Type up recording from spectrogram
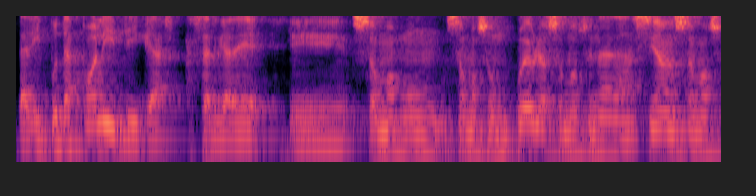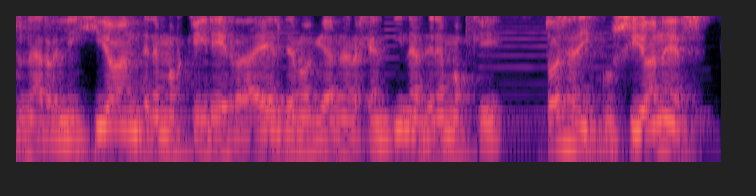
las disputas políticas acerca de eh, somos, un, somos un pueblo, somos una nación, somos una religión, tenemos que ir a Israel, tenemos que ir a Argentina, tenemos que... Todas esas discusiones,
